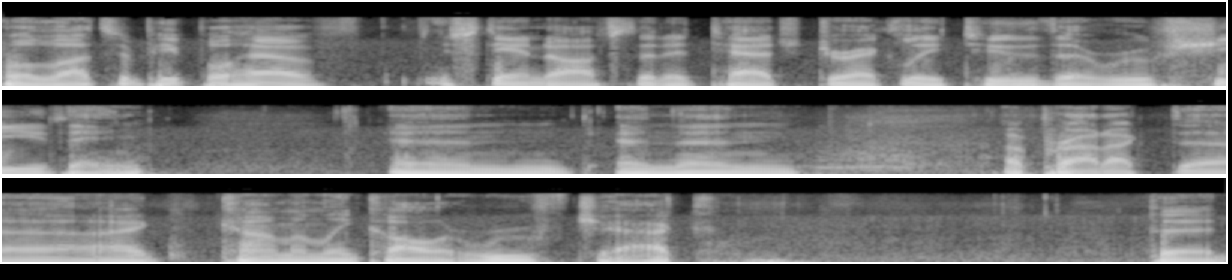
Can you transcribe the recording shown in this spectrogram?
Well, lots of people have standoffs that attach directly to the roof sheathing, and and then a product uh, I commonly call a roof jack that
